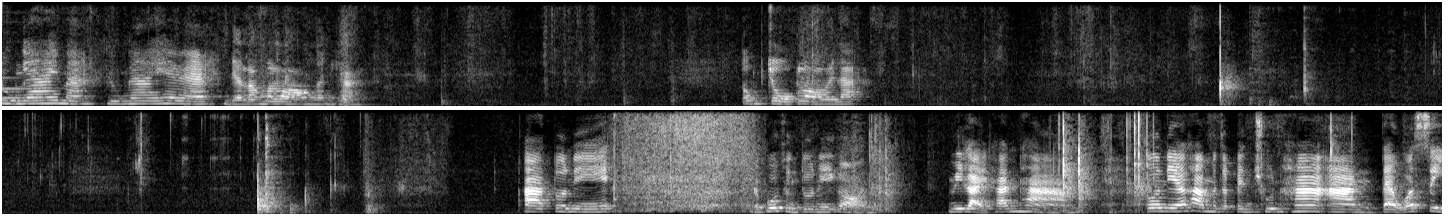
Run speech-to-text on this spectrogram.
ดูง่ายไหมดูง่ายใช่ไหมเดี๋ยวเรามาลองกันค่ะ ต้มโจ๊กรอไว้ละ อะตัวนี้ เดี๋ยวพูดถึงตัวนี้ก่อน มีหลายท่านถาม ตัวนี้ค่ะมันจะเป็นชุด 5 อัน แต่ว่าสี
